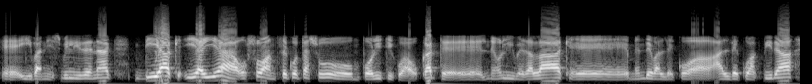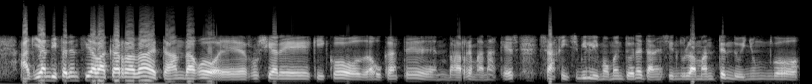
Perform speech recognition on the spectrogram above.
e, iban izbilirenak, biak iaia oso antzekotasun politikoa, okate, neoliberalak e, mendebaldeko aldekoak dira. Agian diferentzia bakarra da eta han dago e, Rusiarekiko daukaten barremanak, ez? Sajizbili momentu honetan ezin dula mantendu inungo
